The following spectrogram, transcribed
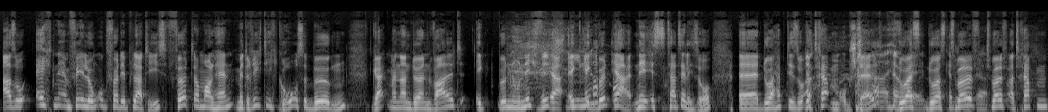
also echt eine Empfehlung auch für die Plattis. Da mal hin mit richtig große Bögen. Geht man dann durch den Wald. Ich bin nur nicht, ja, ich, ich bin, ja, nee, ist tatsächlich so. Äh, du habt die so Attrappen umstellt. Ah, ja, Du okay. hast, du hast Kenn ich zwölf, ja. zwölf Attrappen,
